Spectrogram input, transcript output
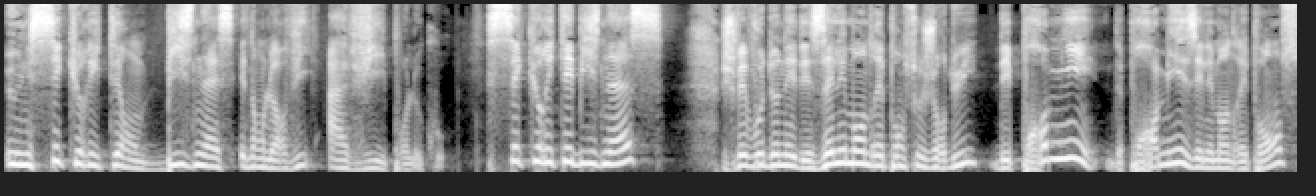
une sécurité en business et dans leur vie à vie pour le coup. Sécurité business, je vais vous donner des éléments de réponse aujourd'hui, des premiers, des premiers éléments de réponse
